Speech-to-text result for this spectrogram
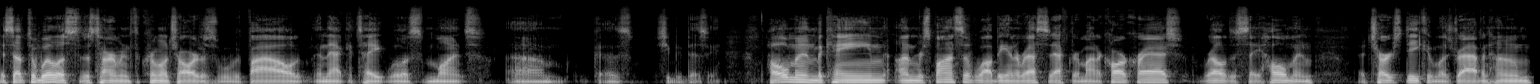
It's up to Willis to determine if the criminal charges will be filed, and that could take Willis months because um, she'd be busy. Hollman became unresponsive while being arrested after a minor car crash. Relatives say Hollman, a church deacon, was driving home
